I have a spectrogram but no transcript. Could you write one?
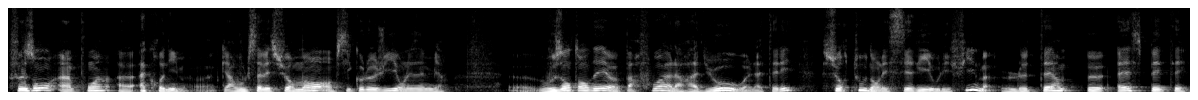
faisons un point acronyme, car vous le savez sûrement, en psychologie, on les aime bien. Euh, vous entendez euh, parfois à la radio ou à la télé, surtout dans les séries ou les films, le terme ESPT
